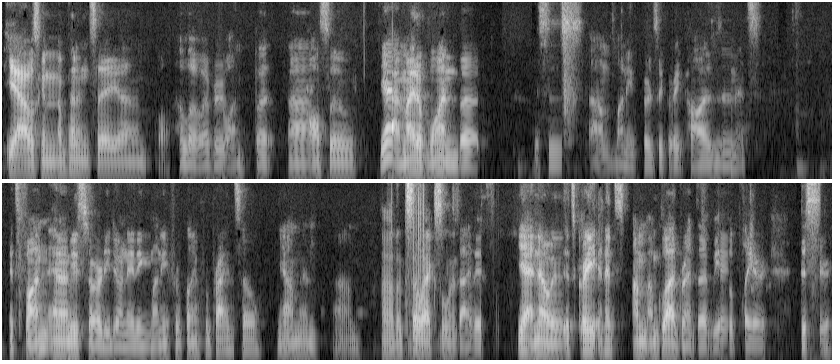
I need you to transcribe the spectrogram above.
Yeah, I was going to jump in and say, um, well, hello everyone, but uh, also, yeah, I might have won, but this is um, money towards a great cause, and it's it's fun, and I'm used to already donating money for playing for Pride, so yeah, I'm in. Um, oh, that's so excellent. Excited. Yeah, no, it's great, and it's I'm I'm glad Brent that we have a player this year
